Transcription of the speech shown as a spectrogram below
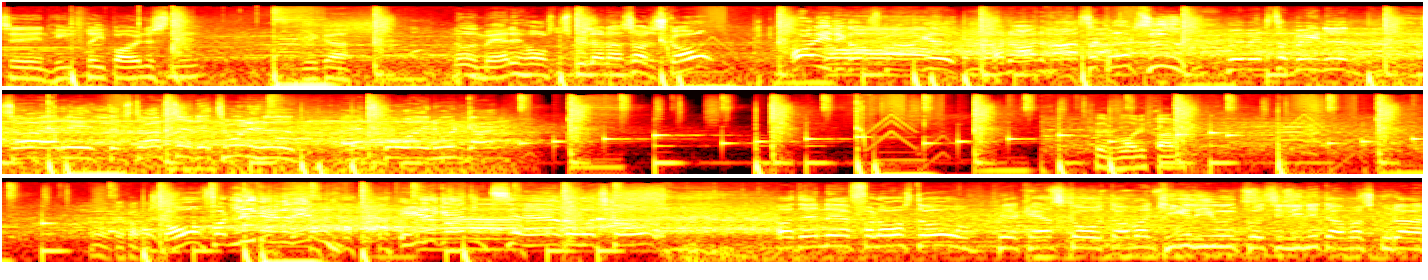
Til en helt fri Bøjlesen. Ligger noget med det, Horsens spillerne, og så er det Skov. Øj, det er godt sparket. Og når han har så god tid med venstrebenet, så er det den største naturlighed, at han scorer endnu en gang. Ført hurtigt frem. Og der kommer Skov, får den lige ved ind jeg får lov at stå. Per Kærsgaard, dommeren kigger lige ud på sin linjedommer. Skulle der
